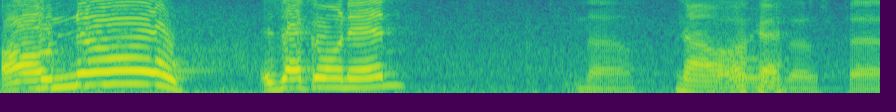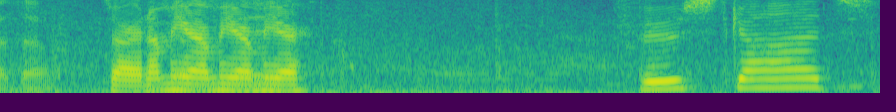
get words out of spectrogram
Oh no! Is that going in? No. No. Oh, okay. That was bad though. Sorry, I'm here. I'm here. I'm here. Boost gods.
